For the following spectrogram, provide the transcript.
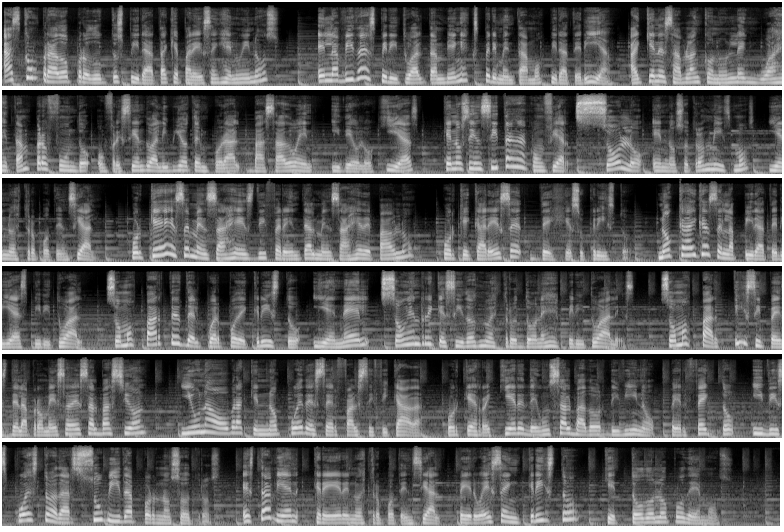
¿Has comprado productos pirata que parecen genuinos? En la vida espiritual también experimentamos piratería. Hay quienes hablan con un lenguaje tan profundo ofreciendo alivio temporal basado en ideologías que nos incitan a confiar solo en nosotros mismos y en nuestro potencial. ¿Por qué ese mensaje es diferente al mensaje de Pablo? Porque carece de Jesucristo. No caigas en la piratería espiritual. Somos parte del cuerpo de Cristo y en Él son enriquecidos nuestros dones espirituales. Somos partícipes de la promesa de salvación y una obra que no puede ser falsificada, porque requiere de un Salvador divino, perfecto y dispuesto a dar su vida por nosotros. Está bien creer en nuestro potencial, pero es en Cristo que todo lo podemos.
